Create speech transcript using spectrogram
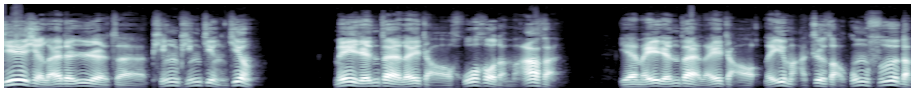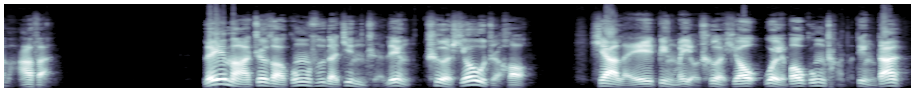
接下来的日子平平静静，没人再来找胡后的麻烦，也没人再来找雷马制造公司的麻烦。雷马制造公司的禁止令撤销之后，夏雷并没有撤销外包工厂的订单，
